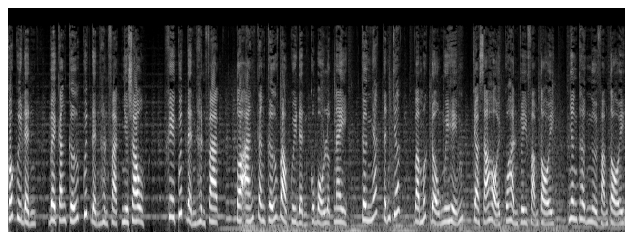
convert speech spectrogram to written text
có quy định về căn cứ quyết định hình phạt như sau. Khi quyết định hình phạt, tòa án căn cứ vào quy định của bộ luật này, cân nhắc tính chất và mức độ nguy hiểm cho xã hội của hành vi phạm tội, nhân thân người phạm tội,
